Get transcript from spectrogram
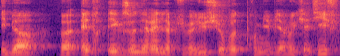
eh bien, être exonéré de la plus-value sur votre premier bien locatif.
